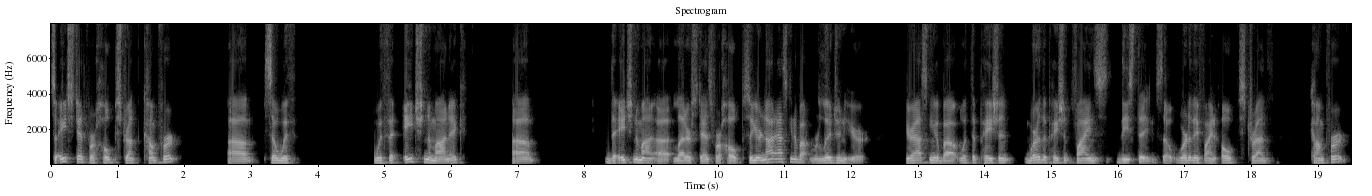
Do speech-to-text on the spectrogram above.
so H stands for hope, strength, comfort. Um, so with with the H mnemonic, um, the H mnemonic uh, letter stands for hope. So you're not asking about religion here. You're asking about what the patient, where the patient finds these things. So where do they find hope, strength, comfort?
